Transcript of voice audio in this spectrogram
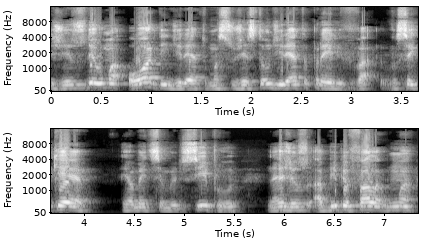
Jesus deu uma ordem direta, uma sugestão direta para ele. Você quer realmente ser meu discípulo? Né? Jesus, a Bíblia fala uma,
